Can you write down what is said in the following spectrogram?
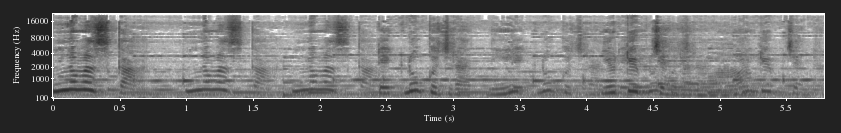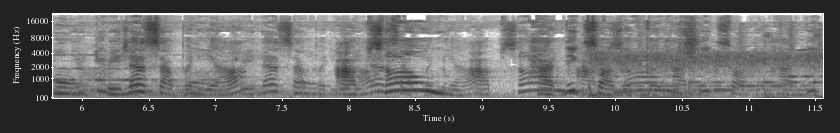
નમસ્કાર નમસ્કાર નમસ્કાર. ટેકનો ગુજરાતની ટેકનો ગુજરાત યુટ્યુબ ચેનલમાં યુટ્યુબ ચેનલ હું વેલા સાપરિયા. વેલા સાપરિયા. આપ સૌનું આપ સૌ હાર્દિક સ્વાગત કરું છું. હાર્દિક સ્વાગત હાર્દિક.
